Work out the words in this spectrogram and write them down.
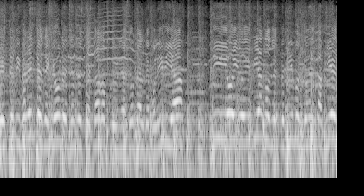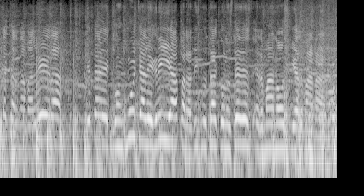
Desde diferentes regiones de nuestro estado plurinacional de Bolivia. Y hoy, hoy día nos despedimos con esta fiesta carnavalera que está con mucha alegría para disfrutar con ustedes, hermanos y hermanas.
